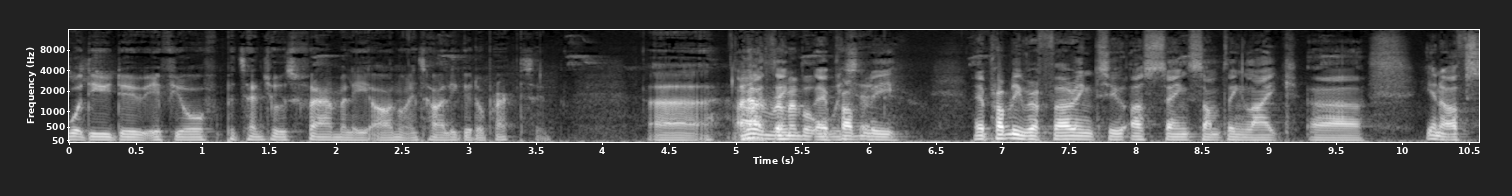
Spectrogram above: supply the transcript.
what do you do if your potential's family are not entirely good or practicing? Uh, I don't I remember what we probably, said. They're probably referring to us saying something like, uh, you know, if,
